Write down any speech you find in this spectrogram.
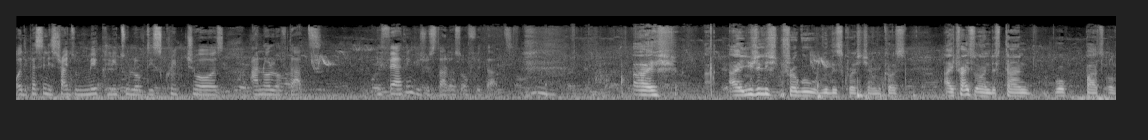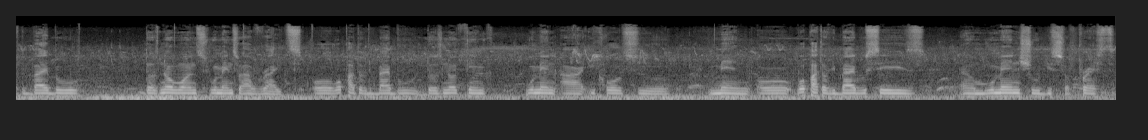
or the person is trying to make little of the scriptures and all of that? If I think you should start us off with that. I I usually struggle with this question because I try to understand what part of the Bible does not want women to have rights, or what part of the Bible does not think women are equal to men, or what part of the Bible says um, women should be suppressed,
